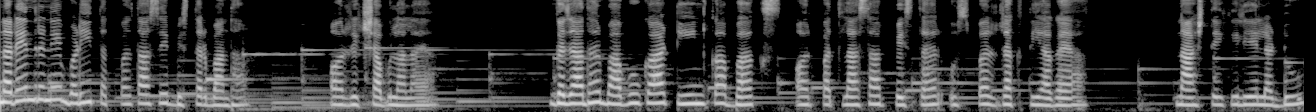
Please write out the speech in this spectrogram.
नरेंद्र ने बड़ी तत्परता से बिस्तर बांधा और रिक्शा बुला लाया। गजाधर बाबू का टीन का बक्स और पतला सा बिस्तर उस पर रख दिया गया। नाश्ते के लिए लड्डू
